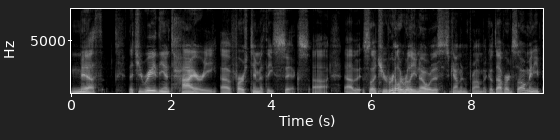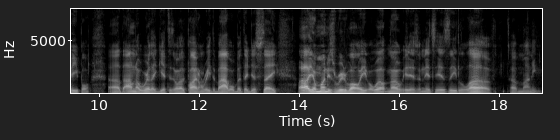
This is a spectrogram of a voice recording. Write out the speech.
myth that you read the entirety of First Timothy 6 uh, uh, so that you really, really know where this is coming from. Because I've heard so many people, uh, I don't know where they get this, well, they probably don't read the Bible, but they just say, oh, you know, money's the root of all evil. Well, no, it isn't. It is the love of money.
